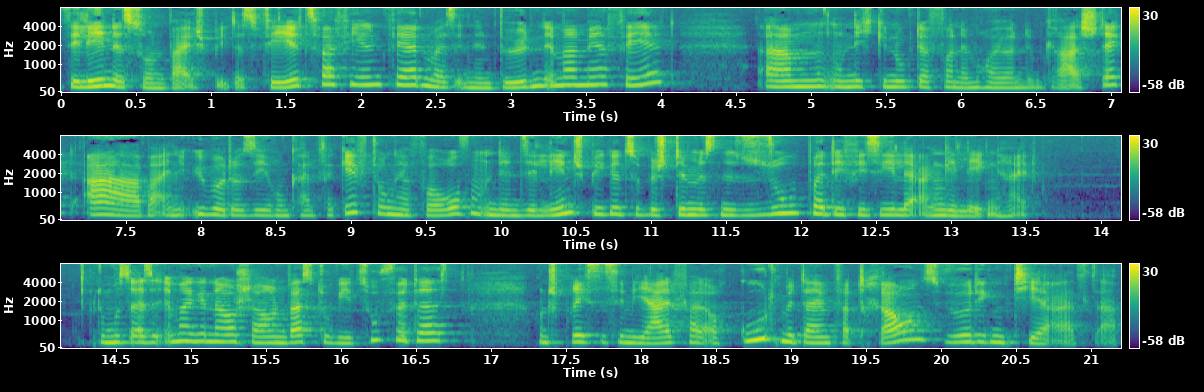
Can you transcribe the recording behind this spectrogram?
Selen ist so ein Beispiel. Das fehlt zwar vielen Pferden, weil es in den Böden immer mehr fehlt ähm, und nicht genug davon im Heu und im Gras steckt, aber eine Überdosierung kann Vergiftung hervorrufen und den Selenspiegel zu bestimmen ist eine super diffizile Angelegenheit. Du musst also immer genau schauen, was du wie zufütterst und sprichst es im Idealfall auch gut mit deinem vertrauenswürdigen Tierarzt ab.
